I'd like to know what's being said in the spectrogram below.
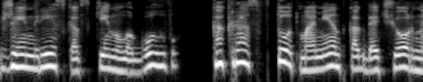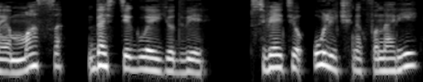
Джейн резко вскинула голову, как раз в тот момент, когда черная масса достигла ее двери. В свете уличных фонарей,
